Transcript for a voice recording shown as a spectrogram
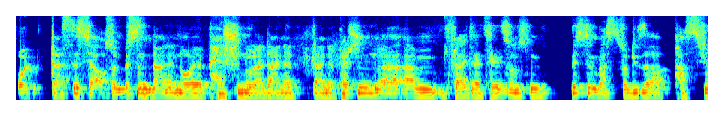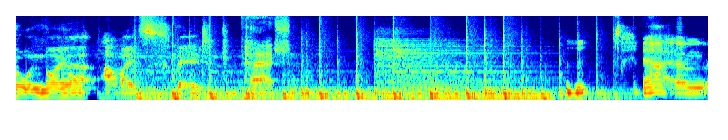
Und das ist ja auch so ein bisschen deine neue Passion oder deine, deine Passion. Ne? Ähm, vielleicht erzählst du uns ein bisschen was zu dieser Passion neue Arbeitswelt. Passion. Mhm. Ja, ähm,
